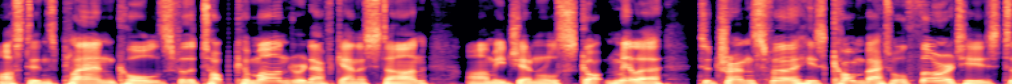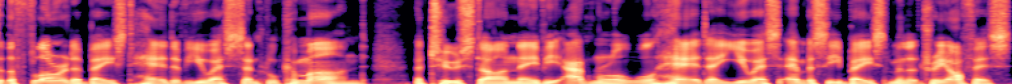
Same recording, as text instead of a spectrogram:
Austin's plan calls for the top commander in Afghanistan, Army General Scott Miller, to transfer his combat authorities to the Florida based head of U.S. Central Command. A two star Navy admiral will head a U.S. embassy based military office,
